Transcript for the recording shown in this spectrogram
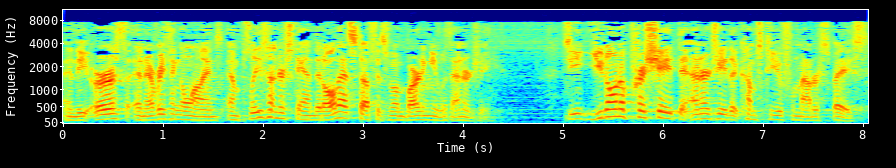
and the earth and everything aligns. And please understand that all that stuff is bombarding you with energy. See, you don't appreciate the energy that comes to you from outer space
